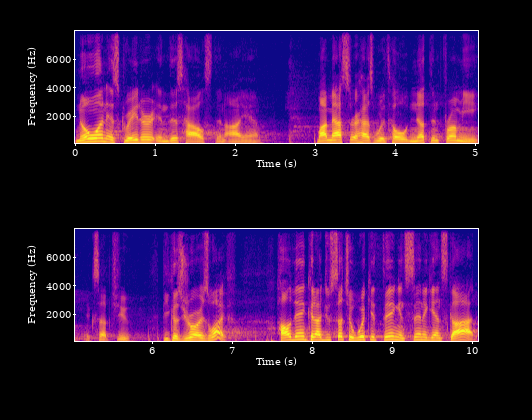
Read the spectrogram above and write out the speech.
No one is greater in this house than I am. My master has withheld nothing from me except you, because you are his wife. How then could I do such a wicked thing and sin against God?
